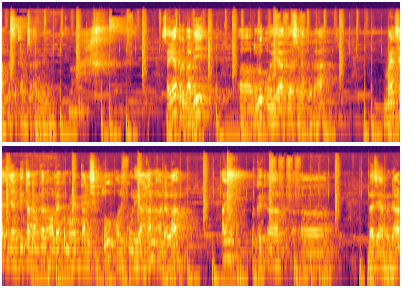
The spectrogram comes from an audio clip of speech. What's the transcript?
hampir se M gitu saya pribadi uh, dulu kuliah ke Singapura. Mindset yang ditanamkan oleh pemerintah di situ oleh kuliahan adalah ayo bekerja, uh, uh, belajar yang benar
